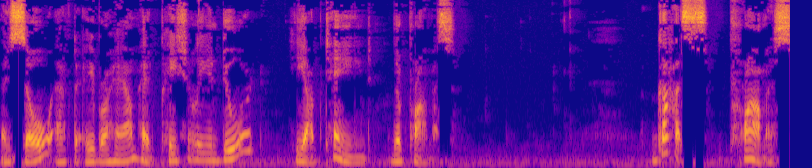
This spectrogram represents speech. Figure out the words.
And so, after Abraham had patiently endured, he obtained the promise. God's promise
